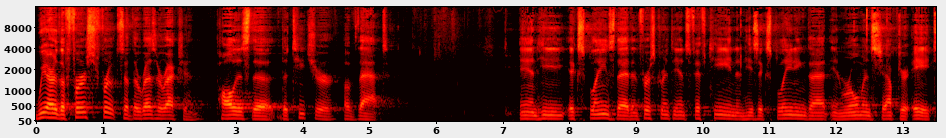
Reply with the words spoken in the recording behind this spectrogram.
we are the first fruits of the resurrection. Paul is the, the teacher of that. And he explains that in 1 Corinthians 15, and he's explaining that in Romans chapter 8.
